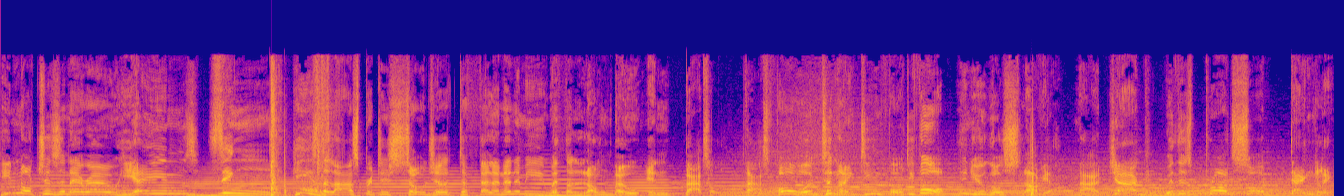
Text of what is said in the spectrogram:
He notches an arrow, he aims, zing! He's the last British soldier to fell an enemy with a longbow in battle. Fast forward to 1944 in Yugoslavia. Mad Jack, with his broadsword dangling,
